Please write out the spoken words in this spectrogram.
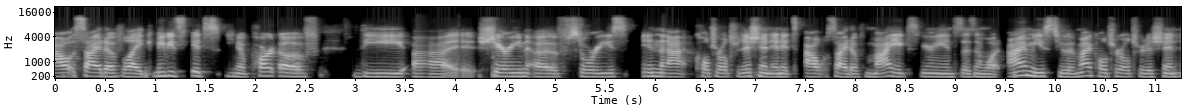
outside of like maybe it's it's you know part of the uh, sharing of stories in that cultural tradition and it's outside of my experiences and what i'm used to in my cultural tradition.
